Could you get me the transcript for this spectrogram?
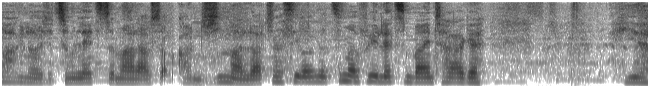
Morgen, Leute, zum letzten Mal aus der Konjima Lodge. Das hier war unser Zimmer für die letzten beiden Tage. Hier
